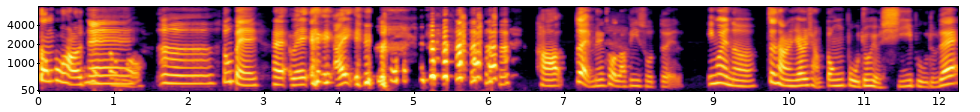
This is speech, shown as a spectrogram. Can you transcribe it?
东部好了，哎，嗯，东北，哎喂，哎。好，对，没错，老 V 说对了，因为呢，正常人家会想东部就会有西部，对不对？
